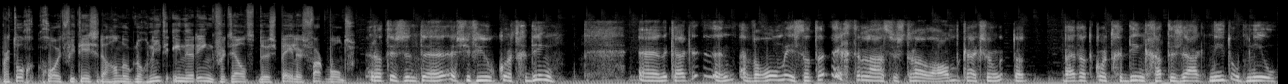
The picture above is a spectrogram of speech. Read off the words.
Maar toch gooit Vitesse de handdoek nog niet in de ring, vertelt de Spelersvakbond. Dat is een, een civiel kort geding. En kijk, en, en waarom is dat echt een laatste strohalm? Kijk, zo, dat, bij dat kort geding gaat de zaak niet opnieuw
